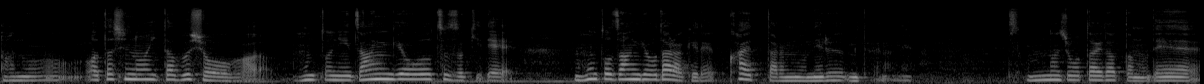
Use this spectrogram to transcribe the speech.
あの私のいた部署が本当に残業続きでもう本当残業だらけで帰ったらもう寝るみたいなね。そんな状態だったので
